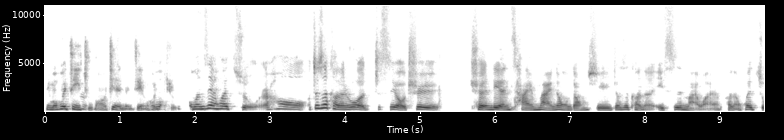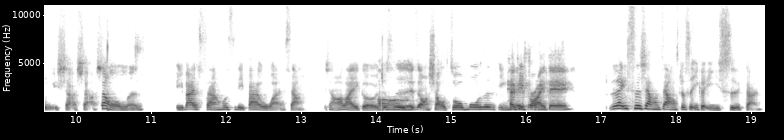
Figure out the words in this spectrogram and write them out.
你们会自己煮吗？我记得你们之前会煮。我们之前会煮，然后就是可能如果就是有去全联采买那种东西，就是可能一次买完可能会煮一下下。像我们礼拜三或是礼拜五晚上想要来一个就是一种小周末，是 Happy Friday。类似像这样，就是一个仪式感。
